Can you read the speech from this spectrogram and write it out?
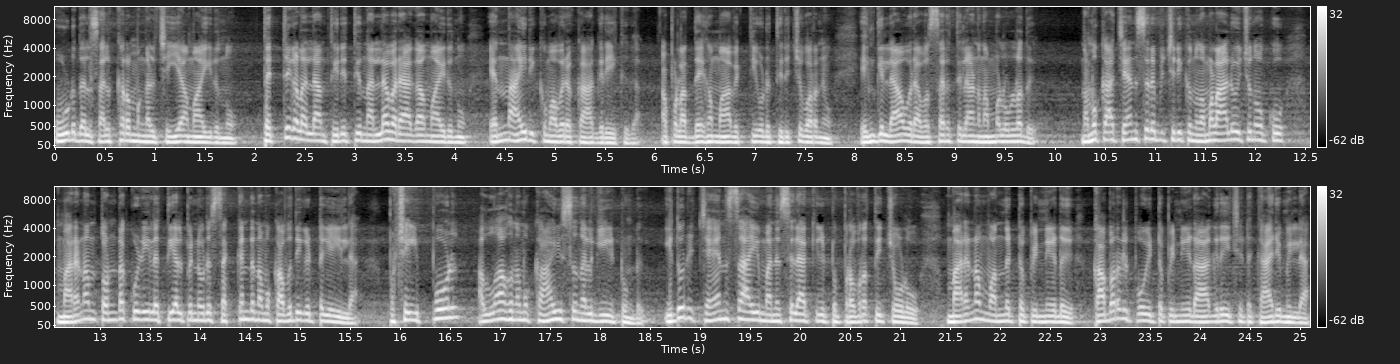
കൂടുതൽ സൽക്കർമ്മങ്ങൾ ചെയ്യാമായിരുന്നു. തെറ്റുകളെല്ലാം തിരുത്തി നല്ലവരാകാമായിരുന്നു എന്നായിരിക്കും അവരൊക്കെ ആഗ്രഹിക്കുക. അപ്പോൾ അദ്ദേഹം ആ വ്യക്തിയോട് തിരിച്ചു പറഞ്ഞു എങ്കിൽ ആ ഒരു അവസരത്തിലാണ് നമ്മളുള്ളത്. നമുക്ക് ആ ചാൻസ് ലഭിച്ചിരിക്കുന്നു. നമ്മൾ ആലോചിച്ച് നോക്കൂ മരണം തൊണ്ടക്കുഴിയിലെത്തിയാൽ പിന്നെ ഒരു സെക്കൻഡ് നമുക്ക് അവധി കിട്ടുകയില്ല. പക്ഷേ ഇപ്പോൾ അള്ളാഹു നമുക്ക് ആയുസ് നൽകിയിട്ടുണ്ട്. ഇതൊരു ചാൻസായി മനസ്സിലാക്കിയിട്ട് പ്രവർത്തിച്ചോളൂ. മരണം വന്നിട്ട് പിന്നീട് കബറിൽ പോയിട്ട് പിന്നീട് ആഗ്രഹിച്ചിട്ട് കാര്യമില്ല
